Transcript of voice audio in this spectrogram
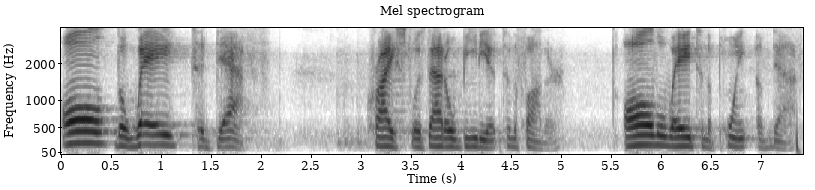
all the way to death. Christ was that obedient to the Father, all the way to the point of death.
